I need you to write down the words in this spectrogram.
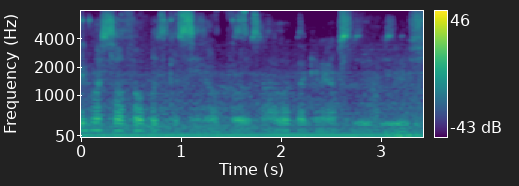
I did myself up as casino pros, and I look like an absolute douche.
